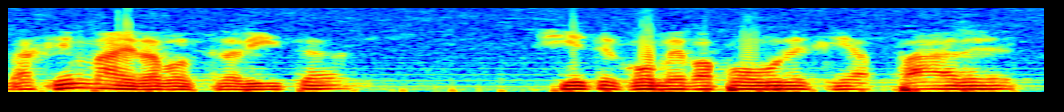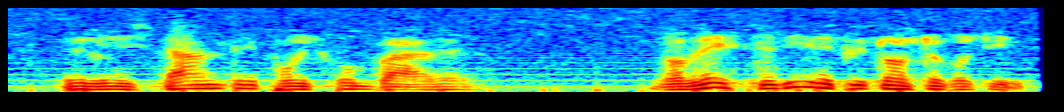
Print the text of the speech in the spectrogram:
Ma che mai la vostra vita? Siete come vapore che appare per un istante e poi scompare. Dovreste dire piuttosto così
